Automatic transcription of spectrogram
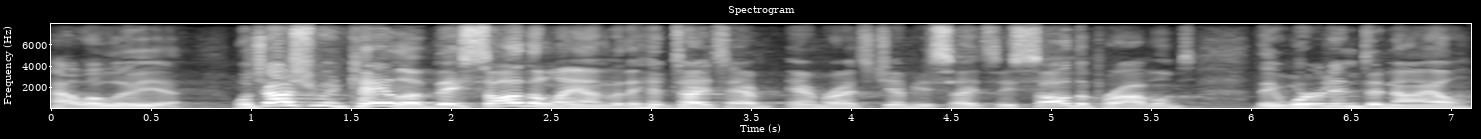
Hallelujah. Well, Joshua and Caleb, they saw the land with the Hittites, Amorites, Jebusites. They saw the problems. They weren't in denial.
